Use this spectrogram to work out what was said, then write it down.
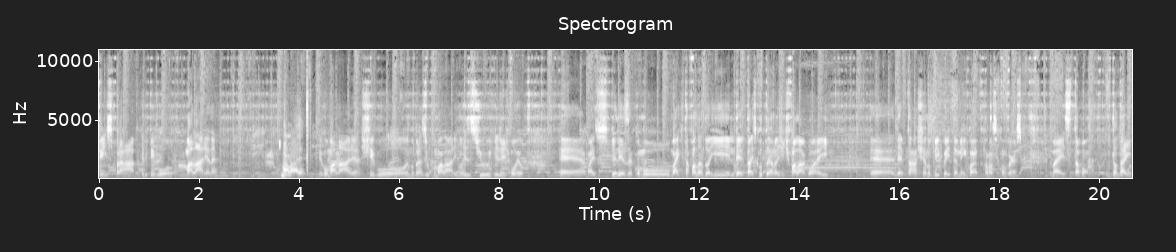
fez pra África, ele pegou malária, né? Malária. Pegou malária, chegou no Brasil com malária e não resistiu, infelizmente morreu. É, mas beleza, como o Mike tá falando aí, ele deve estar escutando a gente falar agora aí. É, deve estar rachando o bico aí também com a, com a nossa conversa. Mas tá bom. Então tá aí.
